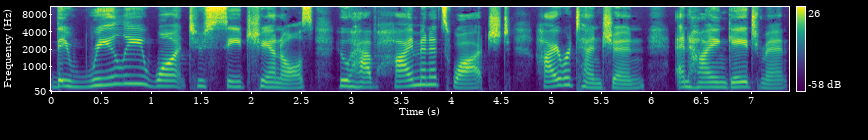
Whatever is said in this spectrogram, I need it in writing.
They really want to see channels who have high minutes watched, high retention, and high engagement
